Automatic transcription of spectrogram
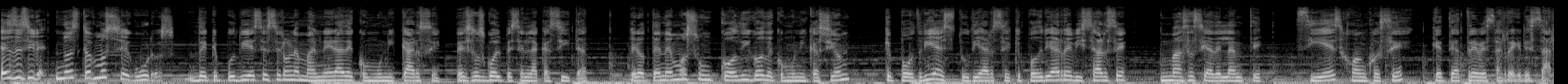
Es decir, no estamos seguros de que pudiese ser una manera de comunicarse esos golpes en la casita, pero tenemos un código de comunicación que podría estudiarse, que podría revisarse más hacia adelante, si es Juan José que te atreves a regresar.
